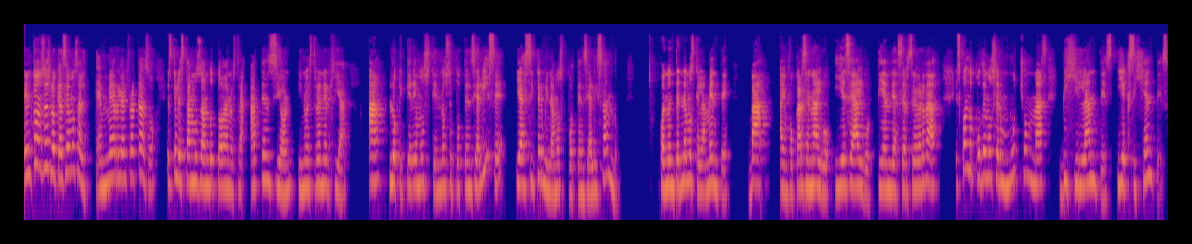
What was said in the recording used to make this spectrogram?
Entonces, lo que hacemos al temerle al fracaso es que le estamos dando toda nuestra atención y nuestra energía a lo que queremos que no se potencialice y así terminamos potencializando. Cuando entendemos que la mente va a enfocarse en algo y ese algo tiende a hacerse verdad, es cuando podemos ser mucho más vigilantes y exigentes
